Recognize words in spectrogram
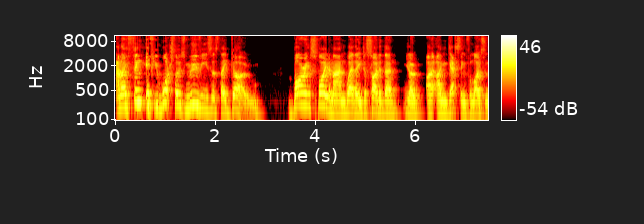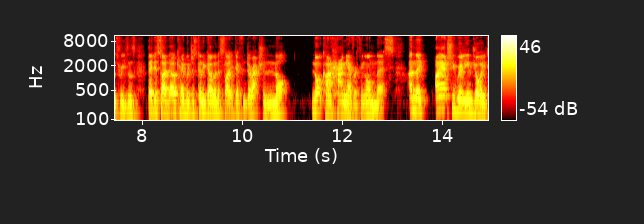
And I think if you watch those movies as they go, barring Spider Man, where they decided that, you know, I, I'm guessing for license reasons, they decided, okay, we're just going to go in a slightly different direction, not not kind of hang everything on this. And they, I actually really enjoyed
